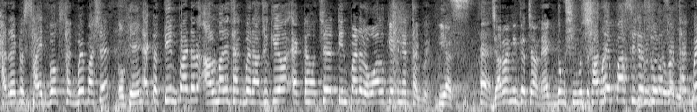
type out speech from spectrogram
খাটের একটা সাইড বক্স থাকবে পাশে Okay. একটা তিন পার্টের আলমারি থাকবে রাজকীয় একটা হচ্ছে তিন পার্টের ওয়াল ক্যাবিনেট থাকবে ইয়াস হ্যাঁ। যারা নিতে চান একদম সীমিত সাথে পাঁচ সিটের। থাকবে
